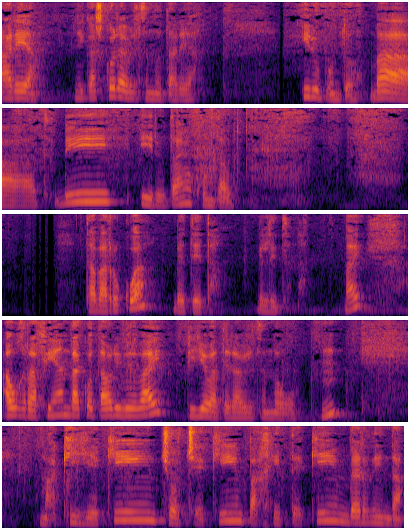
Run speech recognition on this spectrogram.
Area, nik asko erabiltzen dut area. Iru punto. Bat, bi, iru. Tain juntau. Eta barrukoa, beteta. Gelditzen da. Bai? Hau grafian dako eta hori bebai, pilo bat erabiltzen dugu. Hm? Makillekin, txotxekin, pajitekin, berdin da.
